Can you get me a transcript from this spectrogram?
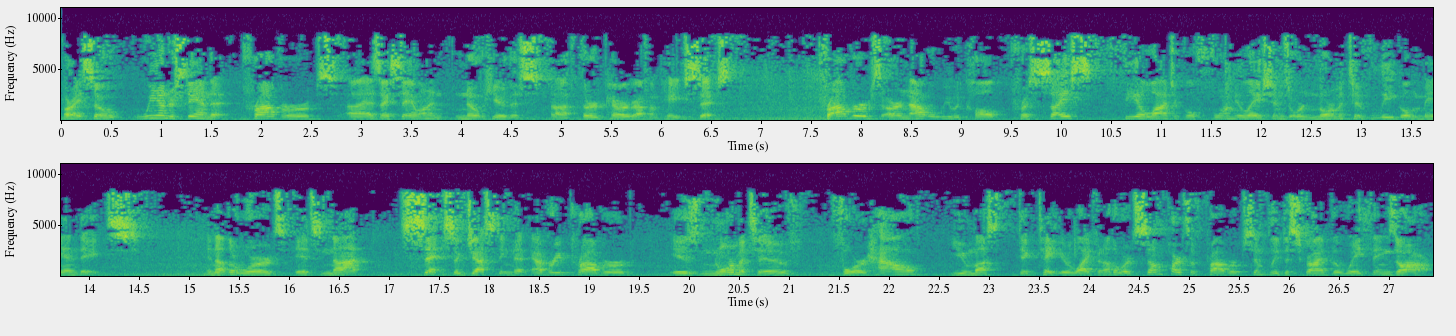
All right, so we understand that Proverbs, uh, as I say, I want to note here this uh, third paragraph on page six. Proverbs are not what we would call precise theological formulations or normative legal mandates. In other words, it's not se- suggesting that every proverb is normative for how you must dictate your life. In other words, some parts of Proverbs simply describe the way things are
